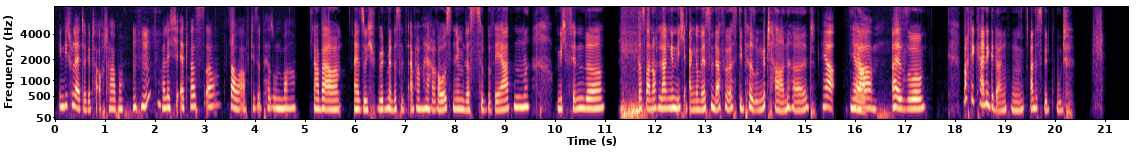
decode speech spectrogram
in die Toilette getaucht habe, Mhm. weil ich etwas ähm, sauer auf diese Person war. Aber also ich würde mir das jetzt einfach mal herausnehmen, das zu bewerten. Und ich finde, das war noch lange nicht angemessen dafür, was die Person getan hat. Ja, Ja, ja. also mach dir keine Gedanken. Alles wird gut.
